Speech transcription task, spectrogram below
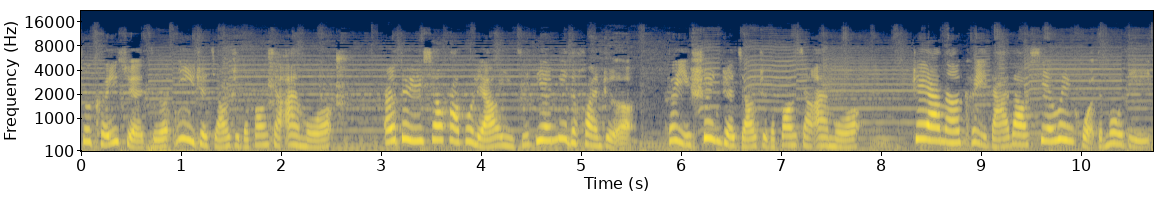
就可以选择逆着脚趾的方向按摩；而对于消化不良以及便秘的患者，可以顺着脚趾的方向按摩，这样呢，可以达到泻胃火的目的。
